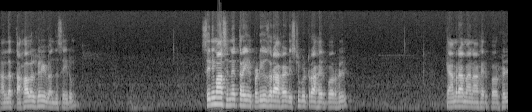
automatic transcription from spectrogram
நல்ல தகவல்கள் வந்து சேரும். சினிமா சின்னத்திரையில் ப்ரொடியூசராக டிஸ்ட்ரிபியூட்டராக இருப்பவர்கள் கேமராமேனாக இருப்பவர்கள்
